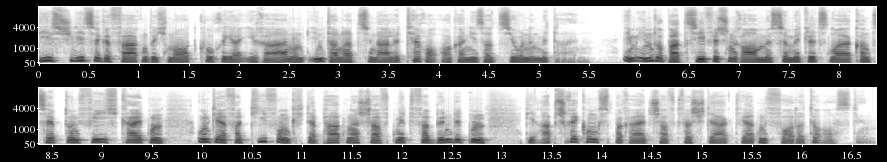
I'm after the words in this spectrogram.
Dies schließe Gefahren durch Nordkorea, Iran und internationale Terrororganisationen mit ein. Im indopazifischen Raum müsse mittels neuer Konzepte und Fähigkeiten und der Vertiefung der Partnerschaft mit Verbündeten die Abschreckungsbereitschaft verstärkt werden, forderte Austin.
